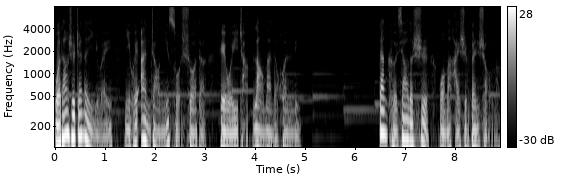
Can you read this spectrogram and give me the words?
我当时真的以为你会按照你所说的给我一场浪漫的婚礼，但可笑的是，我们还是分手了。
